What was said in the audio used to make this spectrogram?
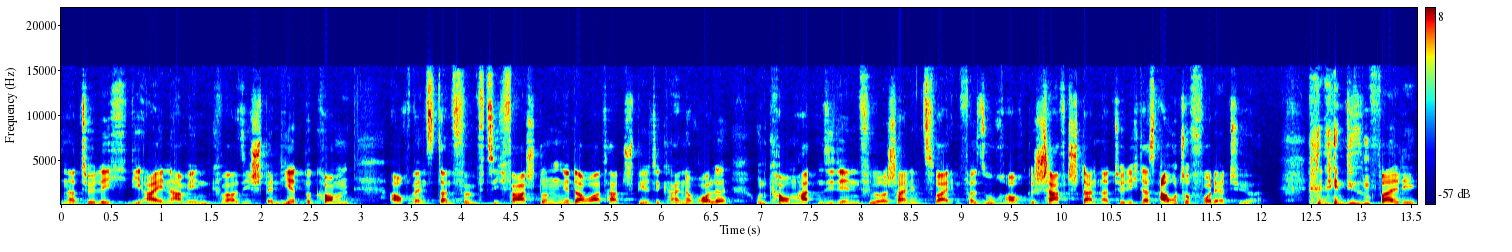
Natürlich, die einen haben ihn quasi spendiert bekommen. Auch wenn es dann 50 Fahrstunden gedauert hat, spielte keine Rolle. Und kaum hatten sie den Führerschein im zweiten Versuch auch geschafft, stand natürlich das Auto vor der Tür. In diesem Fall, die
